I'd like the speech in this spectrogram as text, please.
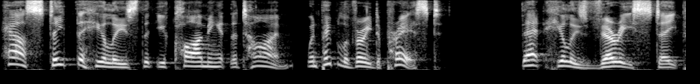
how steep the hill is that you're climbing at the time. When people are very depressed, that hill is very steep.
